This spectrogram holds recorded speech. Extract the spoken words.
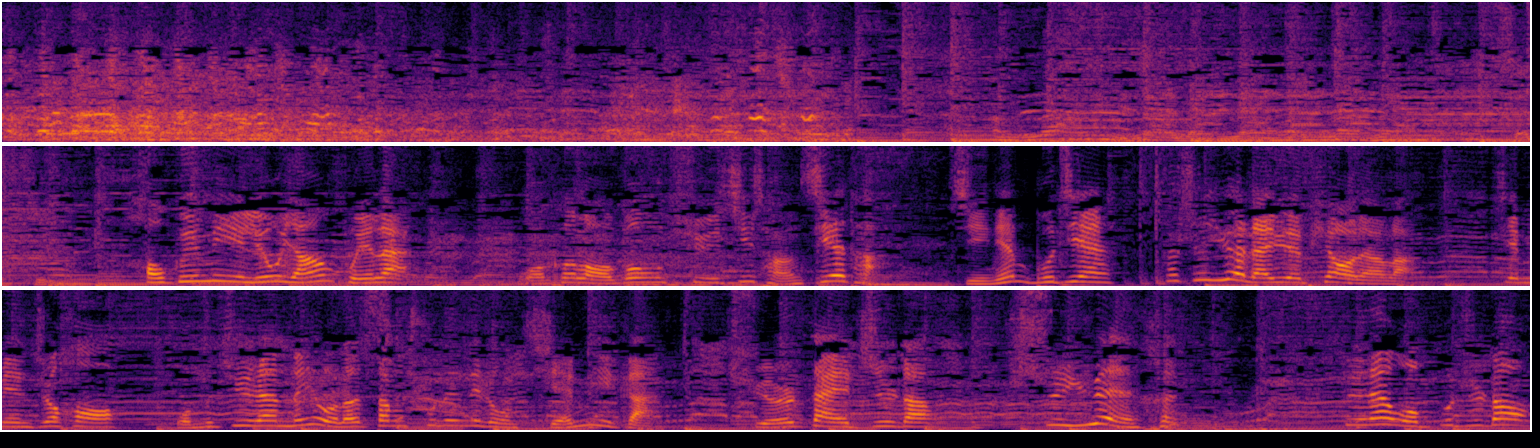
好闺蜜刘洋回来，我和老公去机场接她。几年不见，她是越来越漂亮了。见面之后，我们居然没有了当初的那种甜蜜感，取而代之的是怨恨。虽然我不知道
